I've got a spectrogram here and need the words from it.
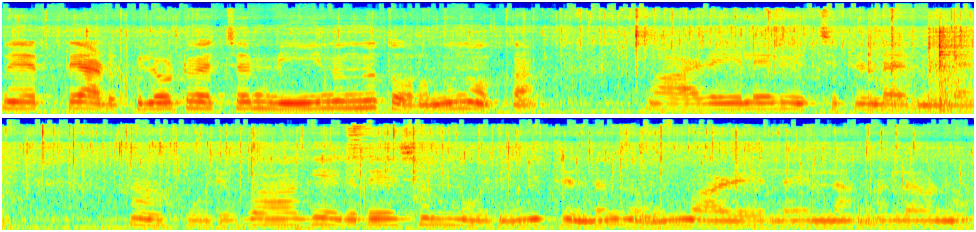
നേരത്തെ അടുപ്പിലോട്ട് വെച്ച മീനൊന്ന് തുറന്നു നോക്കാം. വാഴയിലയിൽ വെച്ചിട്ടുണ്ടായിരുന്നില്ലേ? ആ ഒരു ഭാഗം ഏകദേശം മുരിഞ്ഞിട്ടുണ്ടെന്ന് തോന്നുന്നു. വാഴയില എല്ലാം നല്ലവണ്ണം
